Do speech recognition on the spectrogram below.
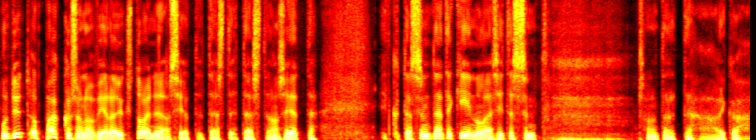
Mutta nyt on pakko sanoa vielä yksi toinen asia että tästä, tästä on se, että, että kun tässä nyt näitä kiinalaisia tässä nyt sanotaan, että aika,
